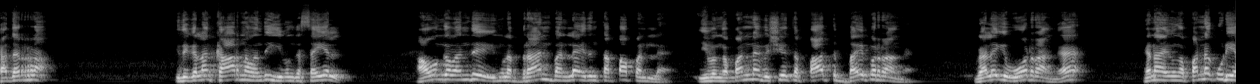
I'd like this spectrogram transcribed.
கதறான். இதுக்கெல்லாம் காரணம் வந்து இவங்க செயல். அவங்க வந்து இவங்கள பிராண்ட் பண்ணல எதுவும் தப்பாக பண்ணல. இவங்க பண்ண விஷயத்தை பார்த்து பயப்படுறாங்க விலகி ஓடுறாங்க. ஏன்னா இவங்க பண்ணக்கூடிய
